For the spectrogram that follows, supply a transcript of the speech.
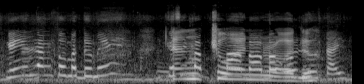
Ngayon lang to madumi. Kasi Ang ma- Chuan mababaw oh, Road. low tide.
